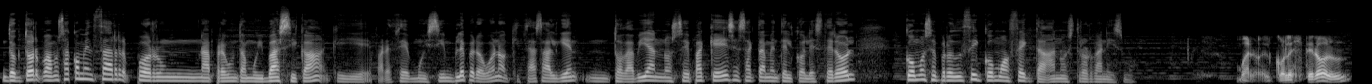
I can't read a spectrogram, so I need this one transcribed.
Doctor, vamos a comenzar por una pregunta muy básica, que parece muy simple, pero bueno, quizás alguien todavía no sepa qué es exactamente el colesterol, cómo se produce y cómo afecta a nuestro organismo. Bueno, el colesterol,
